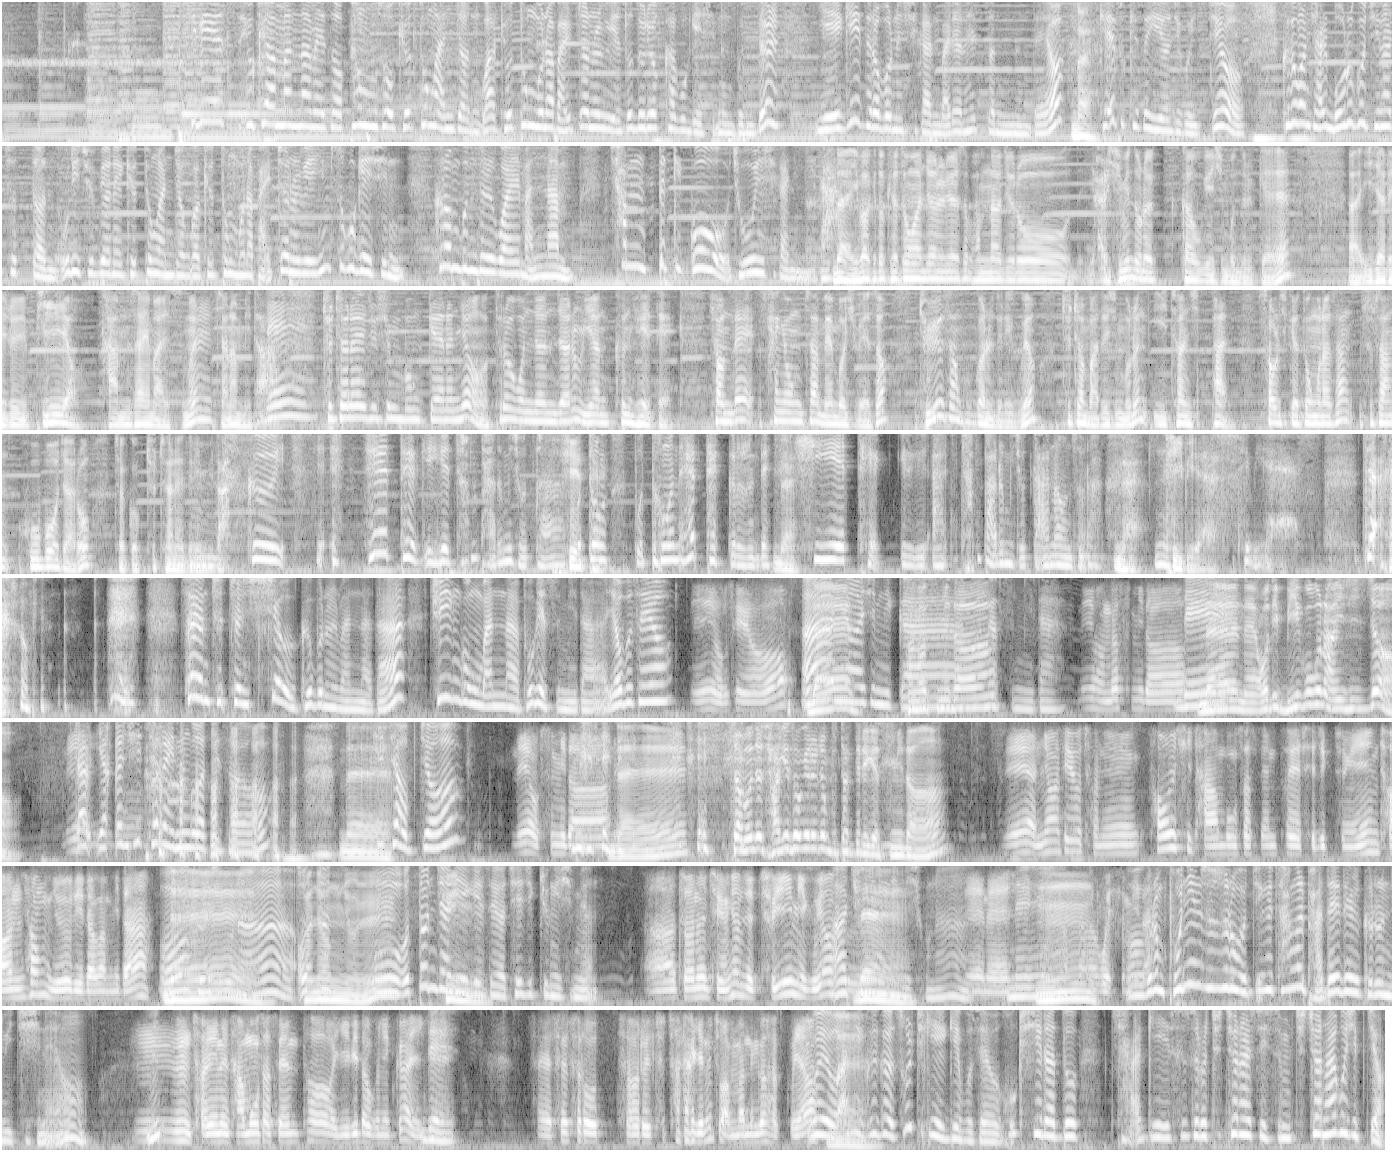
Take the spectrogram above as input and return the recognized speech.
TBS 유쾌한 만남에서 평소 교통 안전과 교통 문화 발전을 위해서 노력하고 계시는 분들 얘기 들어보는 시간 마련했었는데요. 네. 계속해서 이어지고 있지요. 그동안 잘 모르고 지나쳤던 우리 주변의 교통 안전과 교통 문화 발전을 위해 힘쓰고 계신 그런 분들과의 만남 참 뜻깊고 좋은 시간입니다. 네, 이 밖에도 교통 안전을 위해서 밤낮으로 열심히 노력하고 계신 분들께 아, 이 자리를 빌려 감사의 말씀을 전합니다. 네. 추천해 주신 분께는요, 트럭 운전자를 위한 큰 혜택, 현대 상용차 멤버십에서 주유 상품권을 드리고요. 추천 받으신 분은 2018 서울시 교통문화상 수상 후보자로 적극 추천해 드립니다. 그 혜- 혜택 이게 참 발음이 좋다. 혜택. 보통 보통은 혜택 그러는데 네. 희혜택 이렇게 아 참 발음이 좋다 아나운서라. 네, 네. TBS. TBS. 자 그러면 사연 추천 쇼 그분을 만나다 주인공 만나 보겠습니다. 여보세요. 네, 여보세요. 아, 네. 안녕하십니까. 반갑습니다. 반갑습니다. 네, 반갑습니다. 네. 네, 네. 어디 미국은 아니시죠? 네, 자, 약간 시차가 있는 것 같아서요. 네. 시차 없죠? 네, 없습니다. 네. 자, 먼저 자기소개를 좀 부탁드리겠습니다. 네, 안녕하세요. 저는 서울시 자원봉사센터에 재직 중인 전형률이라고 합니다. 어, 네. 그러시구나. 전형률. 어떤, 어, 어떤 자리에 주임. 계세요? 재직 중이시면. 아, 저는 지금 현재 주임이고요. 아, 그- 주임님이시구나. 네네. 네. 음. 하고 있습니다. 어, 그럼 본인 스스로 이 상을 받아야 될 그런 위치시네요. 음, 음, 저희는 자원봉사센터 일이다 보니까 이게 네. 제 스스로 저를 추천하기는 좀 안 맞는 것 같고요. 왜요? 네. 아니, 그러니까 솔직히 얘기해 보세요. 혹시라도 자기 스스로 추천할 수 있으면 추천하고 싶죠?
